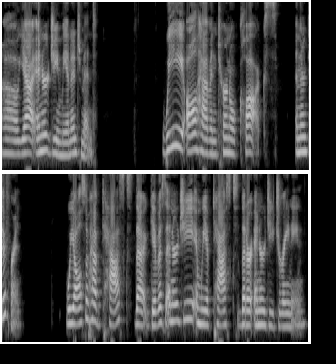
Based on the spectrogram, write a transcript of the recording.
Oh, yeah, energy management we all have internal clocks and they're different. We also have tasks that give us energy, and we have tasks that are energy draining.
